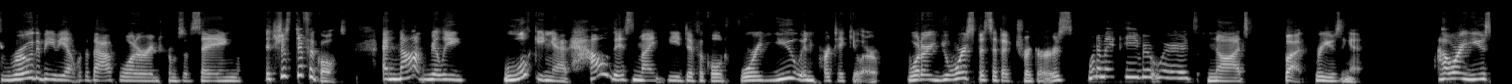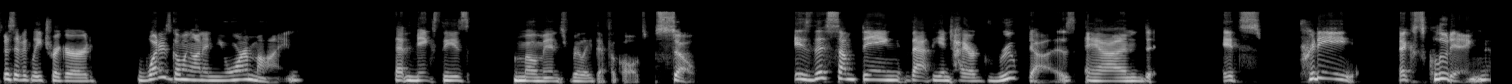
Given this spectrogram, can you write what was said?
throw the baby out with the bathwater in terms of saying it's just difficult and not really looking at how this might be difficult for you in particular. What are your specific triggers? One of my favorite words, not, but we're using it. How are you specifically triggered? What is going on in your mind that makes these moments really difficult? So, is this something that the entire group does and it's pretty excluding,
